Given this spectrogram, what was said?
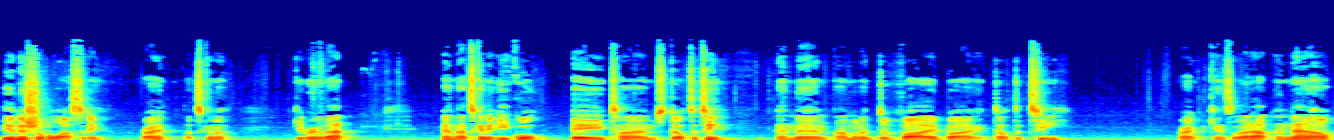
the initial velocity, right? That's going to get rid of that. And that's going to equal a times delta t. And then I'm going to divide by delta t, right? Cancel that out. And now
